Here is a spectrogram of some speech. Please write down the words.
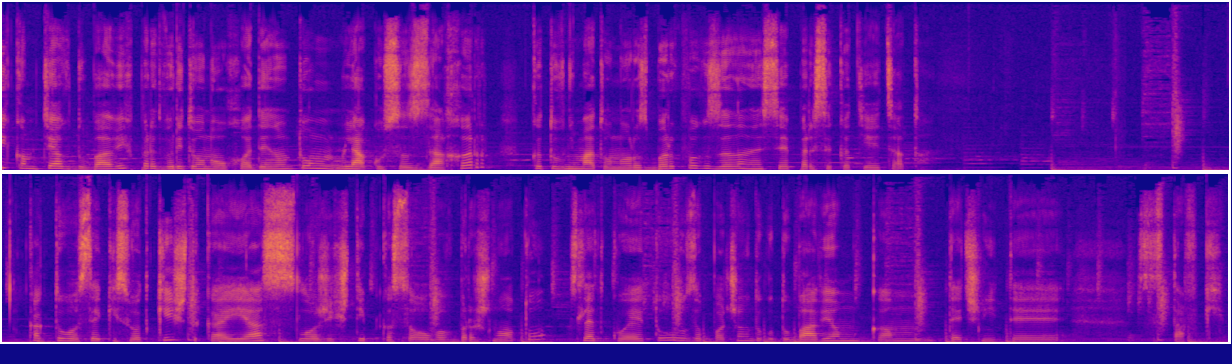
И към тях добавих предварително охладеното мляко с захар, като внимателно разбърквах, за да не се пресекат яйцата. Както във всеки сладкиш, така и аз сложих щипка сол в брашното, след което започнах да го добавям към течните съставки.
